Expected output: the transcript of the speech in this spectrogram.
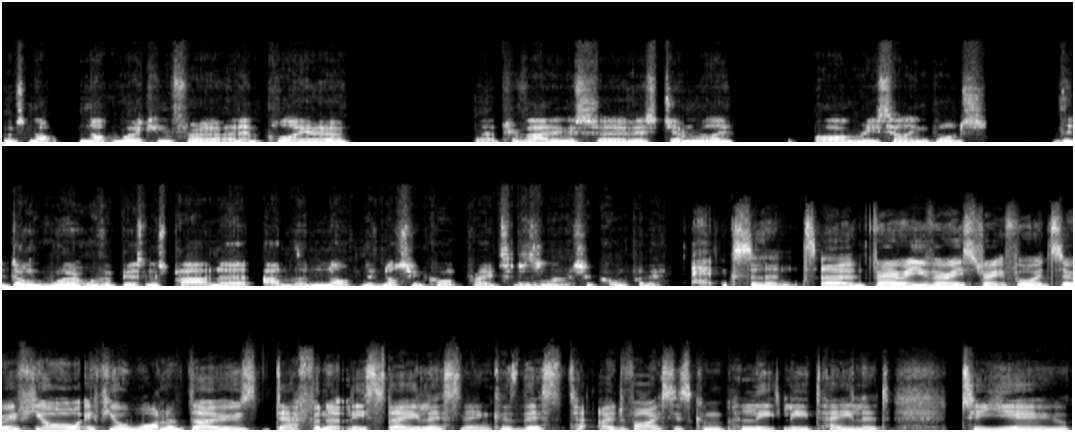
that's not not working for an employer, uh, providing a service generally or reselling goods they don't work with a business partner and they're not they've not incorporated as a limited company. Excellent. Uh, very very straightforward. So if you're if you're one of those definitely stay listening because this t- advice is completely tailored to you.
